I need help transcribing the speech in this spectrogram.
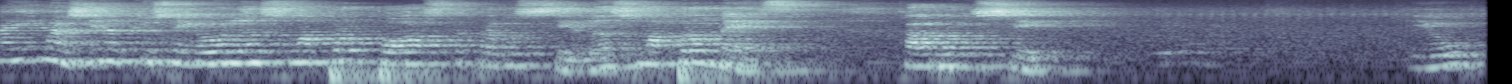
Aí imagina que o Senhor lança uma proposta para você, lança uma promessa. Fala para você, eu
